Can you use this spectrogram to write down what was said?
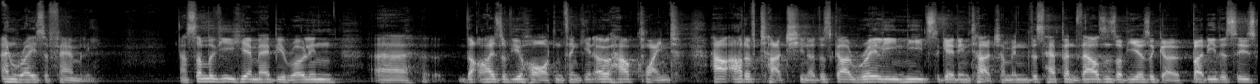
and raise a family. Now, some of you here may be rolling uh, the eyes of your heart and thinking, oh, how quaint, how out of touch. You know, this guy really needs to get in touch. I mean, this happened thousands of years ago. Buddy, this is,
